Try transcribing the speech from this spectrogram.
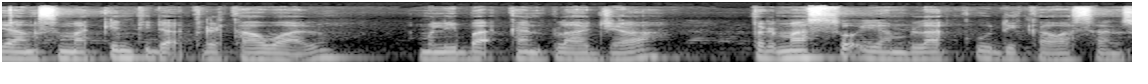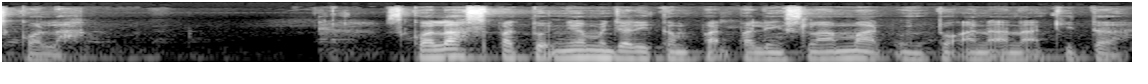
yang semakin tidak terkawal melibatkan pelajar termasuk yang berlaku di kawasan sekolah. Sekolah sepatutnya menjadi tempat paling selamat untuk anak-anak kita.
